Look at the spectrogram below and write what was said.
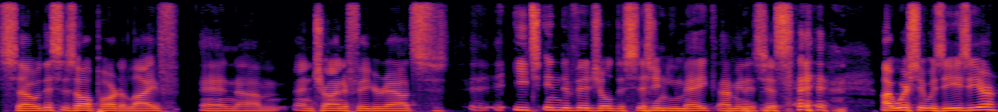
So this is all part of life, and um, and trying to figure out each individual decision you make. I mean, it's just I wish it was easier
